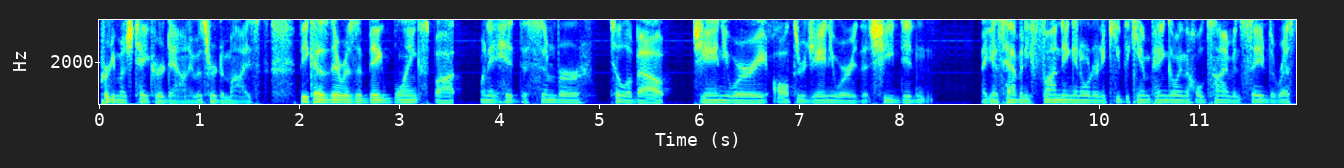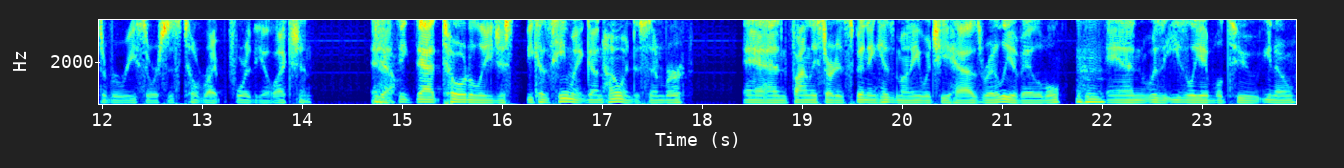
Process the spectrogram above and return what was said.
pretty much take her down. It was her demise because there was a big blank spot when it hit December till about January, all through January, that she didn't, I guess, have any funding in order to keep the campaign going the whole time and save the rest of her resources till right before the election. And Yeah. I think that totally just because he went gun ho in December and finally started spending his money, which he has readily available, Mm-hmm. and was easily able to, you know,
